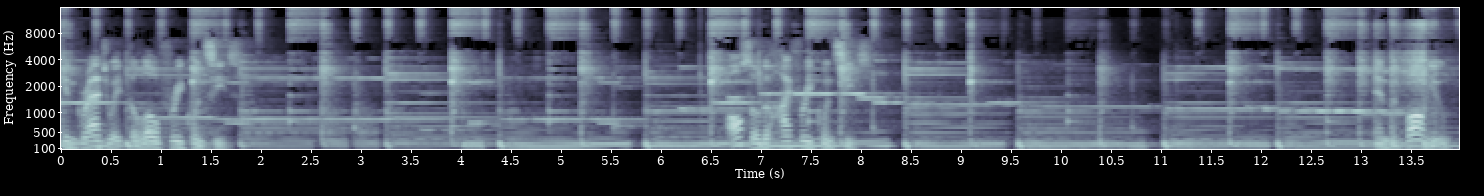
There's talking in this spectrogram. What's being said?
Can graduate the low frequencies. Also the high frequencies. And the volume.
